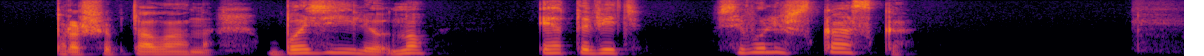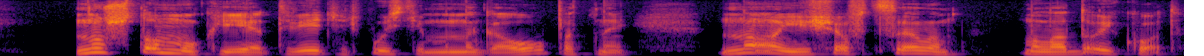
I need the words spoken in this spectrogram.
– прошептала она. «Базилио! Но это ведь всего лишь сказка!» Ну, что мог ей ответить, пусть и многоопытный, но еще в целом молодой кот?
